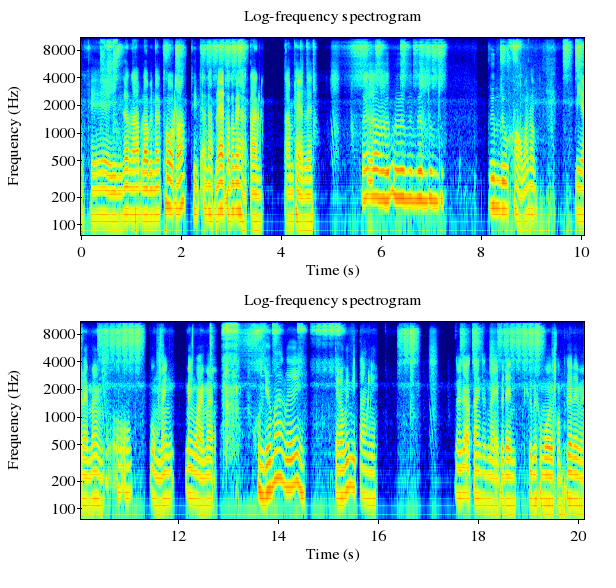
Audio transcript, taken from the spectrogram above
โอเคยินดีต้อนรับเราเป็นนักโทษเนาะที่อันดับแรกเราต้องไปหาตังตามแผนเลยเออลืมลืมลืมลืมลืมลืมดูของว่าเรามีอะไรมั่งโอ้ปุ่มแม่งแม่งไวมาก คนเยอะมากเลย แต่เราไม่มีตังไงเราจะเอาตังจากไหนประเด็น คือไปขโมยของเพื่อนได้ไหม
